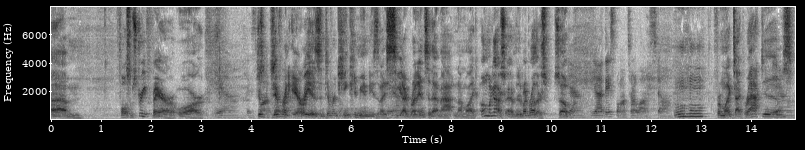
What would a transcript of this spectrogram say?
um, Folsom Street Fair or Yeah. just different areas and different king communities that I see. I run into them at, and I'm like, oh my gosh, yeah, they're my brothers. So Yeah, yeah, they sponsor a lot of stuff. Mm-hmm. from like Diaper Yeah.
